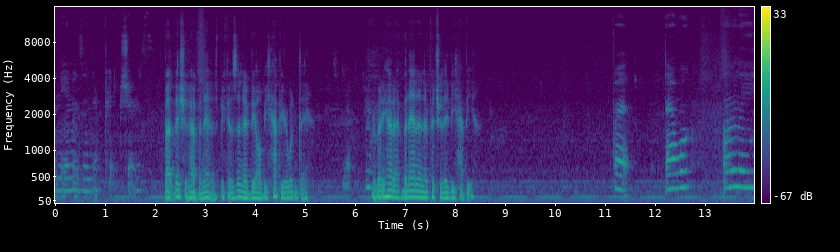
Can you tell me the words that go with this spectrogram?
bananas in their pictures. But they should have bananas because then they'd be all be happier, wouldn't they? Yep. If everybody had a banana in their picture, they'd be happy. But that will only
